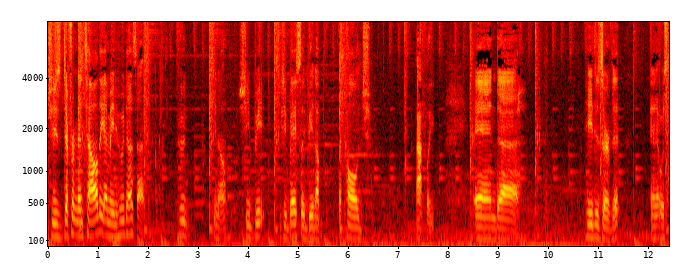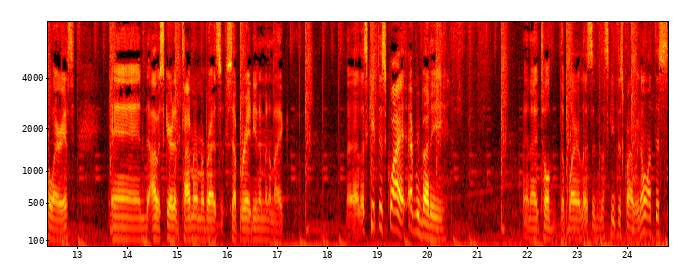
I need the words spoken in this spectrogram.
She's different mentality. I mean, who does that? Who, you know, she beat, she basically beat up a college athlete, and uh, he deserved it, and it was hilarious. And I was scared at the time. I remember I was separating him, and I'm like, uh, let's keep this quiet, everybody. And I told the player, listen, let's keep this quiet. We don't want this,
